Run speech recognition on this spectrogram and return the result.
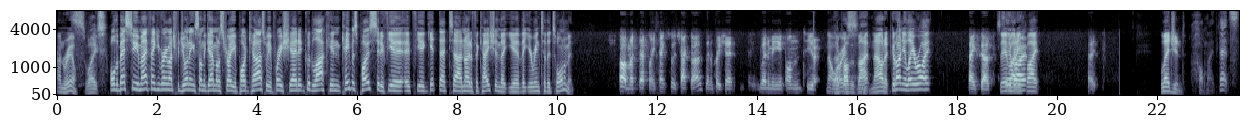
Unreal. Sweet. All the best to you, mate. Thank you very much for joining us on the Game on Australia podcast. We appreciate it. Good luck and keep us posted if you if you get that uh, notification that you that you're into the tournament. Oh, most definitely. Thanks for the chat, guys, and appreciate letting me on to you. No, No worries, problems, mate. Nailed it. Good on you, Leeroy. Thanks, guys. See you, See you, buddy. bro. Bye. Bye. Legend. Oh mate, that's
